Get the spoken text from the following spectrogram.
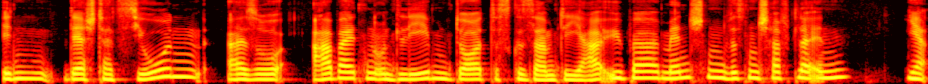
in der Station, also arbeiten und leben dort das gesamte Jahr über Menschen, WissenschaftlerInnen? Ja,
